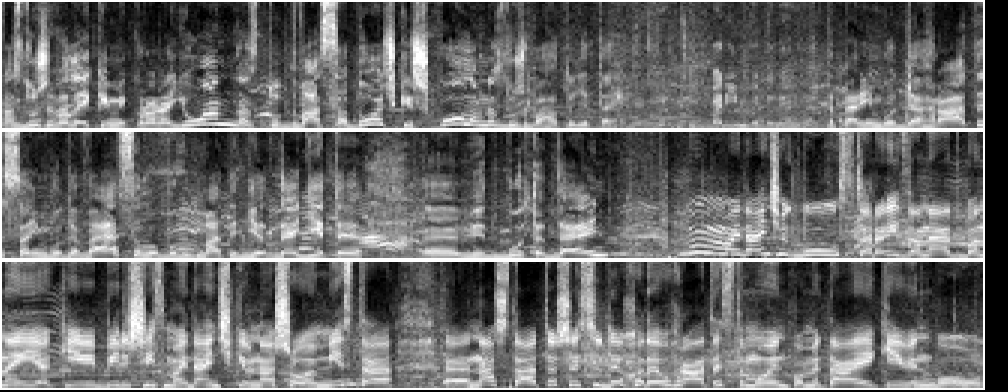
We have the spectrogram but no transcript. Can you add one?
У нас дуже великий мікрорайон, у нас тут два садочки, школа, у нас дуже багато дітей. Тепер їм буде Тепер їм буде гратися, їм буде весело, будуть мати де діти е, відбути день. Ну, майданчик був старий, занедбаний, як і більшість майданчиків нашого міста. Е, Наш тато ще сюди ходив гратись, тому він пам'ятає, який він був.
